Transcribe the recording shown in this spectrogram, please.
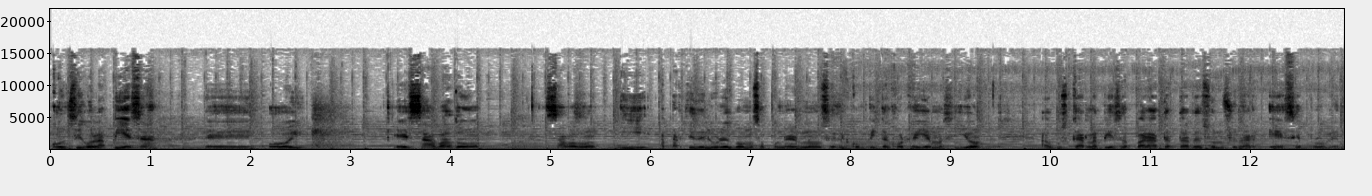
consigo la pieza. Eh, hoy es sábado, sábado y a partir de lunes vamos a ponernos el compita Jorge Llamas y yo a buscar la pieza para tratar de solucionar ese problema.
